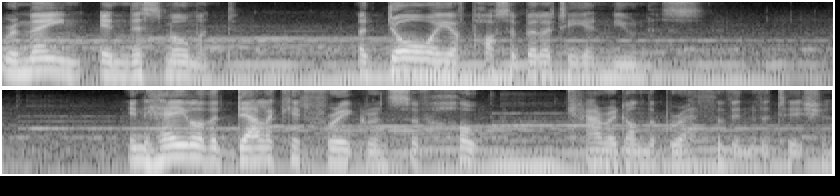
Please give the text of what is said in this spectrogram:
Remain in this moment, a doorway of possibility and newness. Inhale the delicate fragrance of hope carried on the breath of invitation.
